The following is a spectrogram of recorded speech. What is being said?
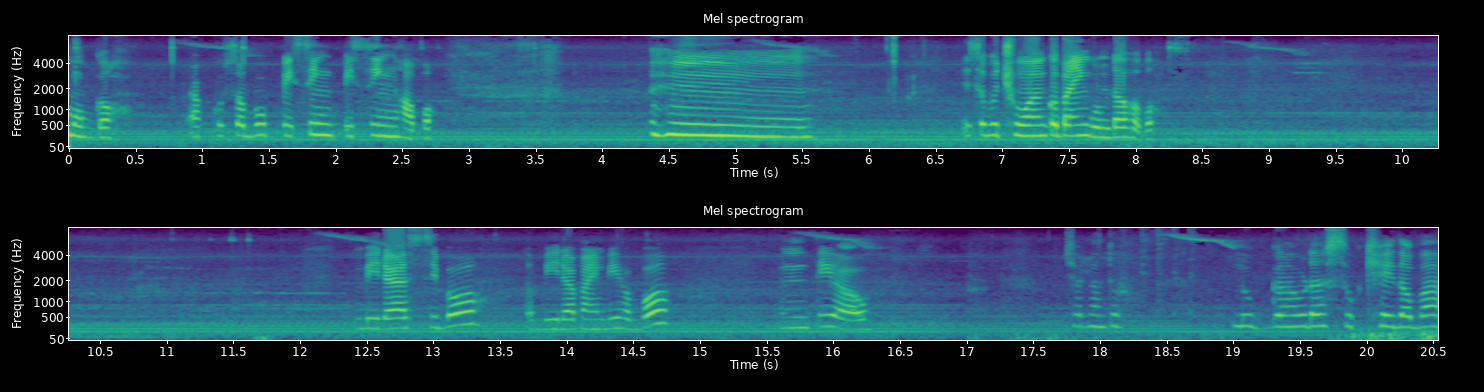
मुग या सब पिसींग पिसींग हम ये सब छुआ गुंड हम बीरा आसब तो बीरापाई भी हम एमती आ चल तो लुगा गुड़ा सुखदबा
